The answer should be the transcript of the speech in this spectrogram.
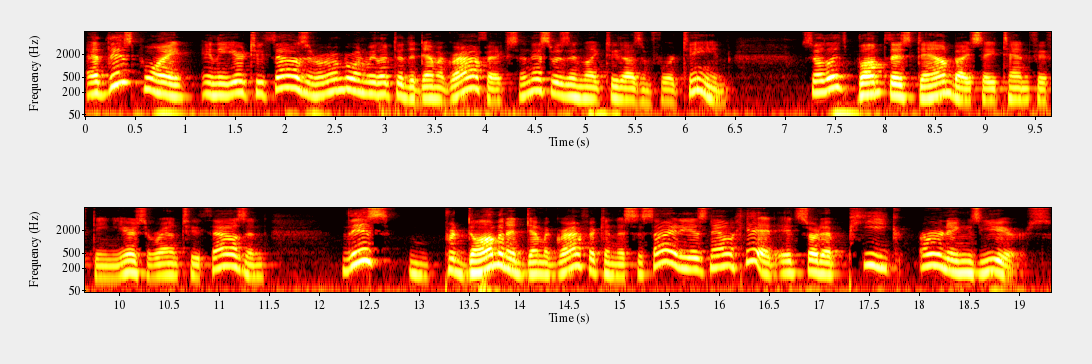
at this point in the year 2000, remember when we looked at the demographics, and this was in like 2014. So let's bump this down by, say, 10, 15 years, around 2000. This predominant demographic in this society has now hit its sort of peak earnings years.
